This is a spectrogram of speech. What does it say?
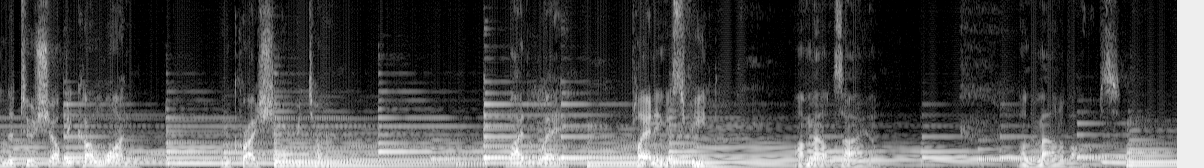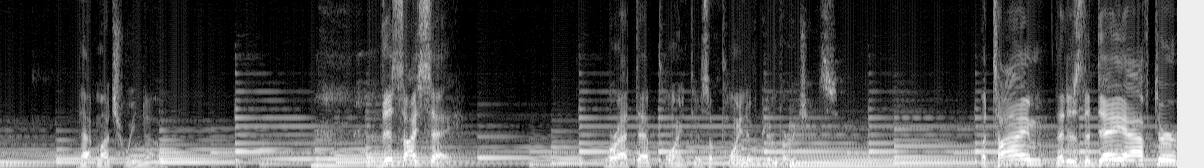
And the two shall become one, and Christ shall return. By the way, planting his feet on Mount Zion on the Mount of Olives. That much we know. This I say, we're at that point. There's a point of convergence. A time that is the day after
